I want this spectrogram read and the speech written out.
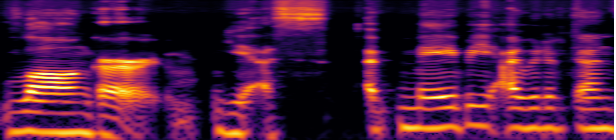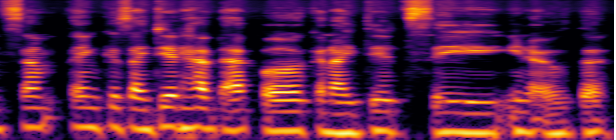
longer. Yes, Uh, maybe I would have done something because I did have that book and I did see, you know, the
